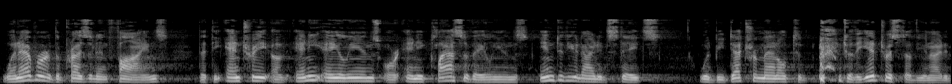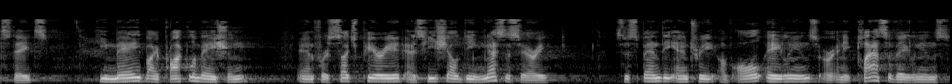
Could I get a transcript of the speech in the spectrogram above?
whenever the President finds that the entry of any aliens or any class of aliens into the United States would be detrimental to, to the interests of the United States, he may, by proclamation, and for such period as he shall deem necessary, suspend the entry of all aliens or any class of aliens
